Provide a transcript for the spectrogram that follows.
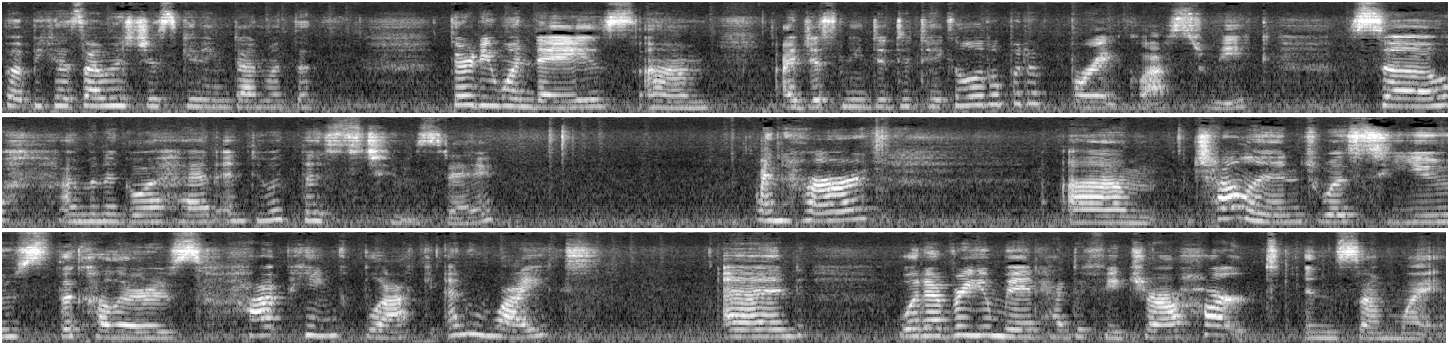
but because I was just getting done with the 31 days. Um, I just needed to take a little bit of break last week. So I'm gonna go ahead and do it this Tuesday. And her um, challenge was to use the colors hot pink, black, and white and whatever you made had to feature a heart in some way.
